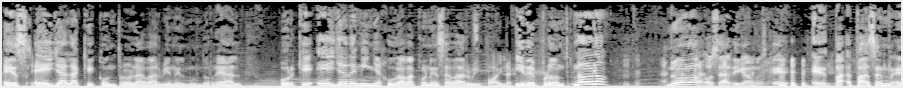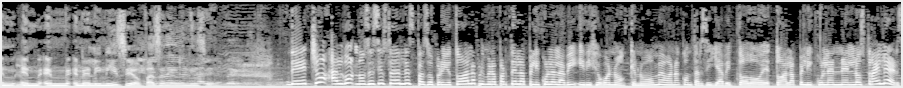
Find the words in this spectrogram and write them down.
es ella la que controla a Barbie en el mundo real. Porque ella de niña jugaba con esa Barbie. Spoiler. Y de pronto. No, no, no. No, no, o sea, digamos que eh, pa- pasan en, en, en, en el inicio, pasan en el inicio. De hecho, algo, no sé si a ustedes les pasó, pero yo toda la primera parte de la película la vi y dije, bueno, que no me van a contar si ya vi todo, eh, toda la película en, en los trailers.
